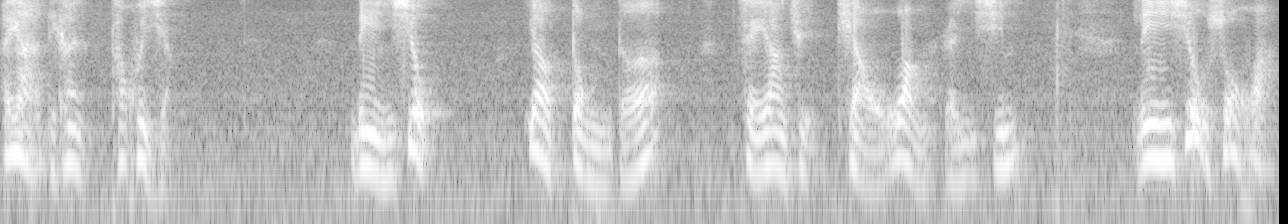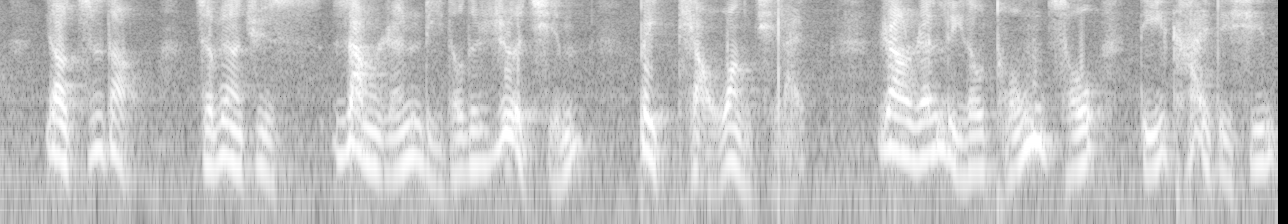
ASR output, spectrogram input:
哎呀，你看他会讲，领袖要懂得怎样去眺望人心，领袖说话。要知道怎么样去让人里头的热情被挑旺起来，让人里头同仇敌忾的心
